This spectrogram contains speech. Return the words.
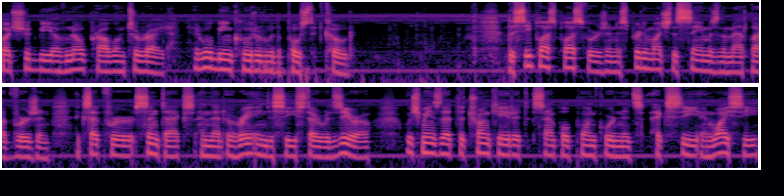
but should be of no problem to write. It will be included with the posted code. The C++ version is pretty much the same as the MATLAB version, except for syntax and that array indices start with 0, which means that the truncated sample point coordinates xc and yc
